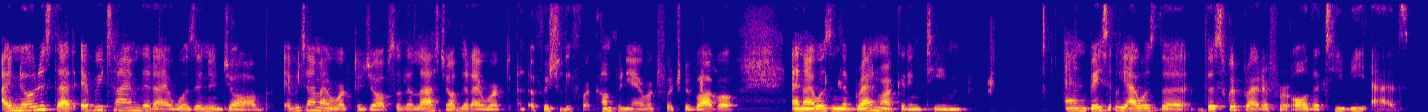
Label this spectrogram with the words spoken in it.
I noticed that every time that I was in a job, every time I worked a job, so the last job that I worked officially for a company, I worked for Trivago, and I was in the brand marketing team. And basically, I was the, the scriptwriter for all the TV ads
